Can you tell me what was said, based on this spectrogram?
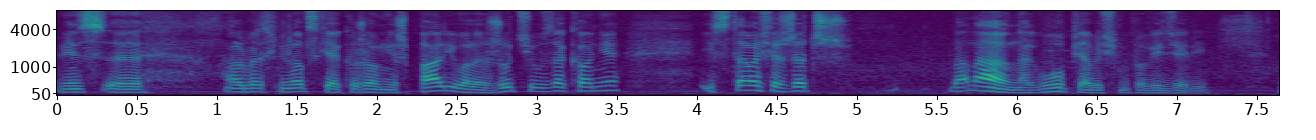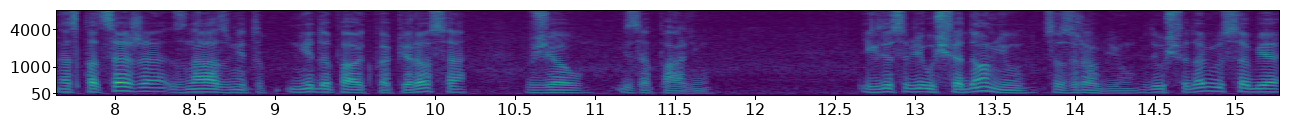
Więc e, Albert Chmielowski jako żołnierz palił, ale rzucił zakonie i stała się rzecz banalna, głupia byśmy powiedzieli. Na spacerze znalazł niedopałek papierosa, wziął i zapalił. I gdy sobie uświadomił, co zrobił, gdy uświadomił sobie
